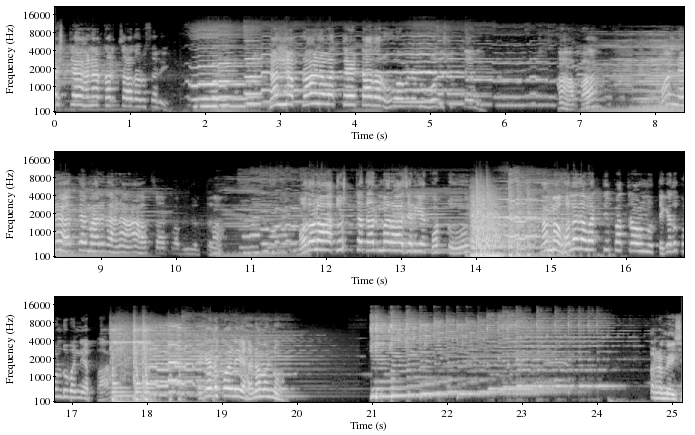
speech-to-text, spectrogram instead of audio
ಎಷ್ಟೇ ಹಣ ಖರ್ಚಾದರೂ ಸರಿ. ನನ್ನ ಪ್ರಾಣವತ್ತೆ ಇಟ್ಟಾದರೂ ಅವನನ್ನು ಓದಿಸುತ್ತೇನೆ. ಹಾ ಅಪ್ಪ ಮೊನ್ನೆ ಹತ್ಯೆ ಮಾರಿದ ಹಣ ಹತ್ತು ಸಾವಿರ ರೂಪಾಯಿ ಬಂದಿರ್ತದೆ ಮೊದಲು ಆ ದುಷ್ಟ ಧರ್ಮರಾಜನಿಗೆ ಕೊಟ್ಟು ನಮ್ಮ ಹೊಲದ ವತ್ತಿ ಪತ್ರವನ್ನು ತೆಗೆದುಕೊಂಡು ಬನ್ನಿ ಅಪ್ಪ ತೆಗೆದುಕೊಳ್ಳಿ ಹಣವನ್ನು. ರಮೇಶ,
